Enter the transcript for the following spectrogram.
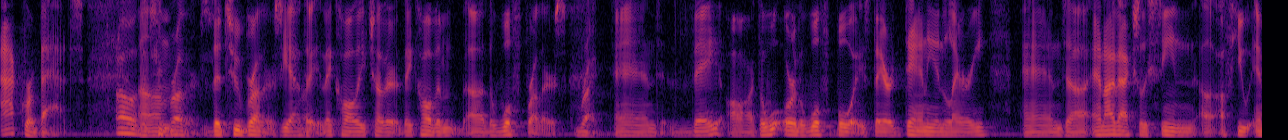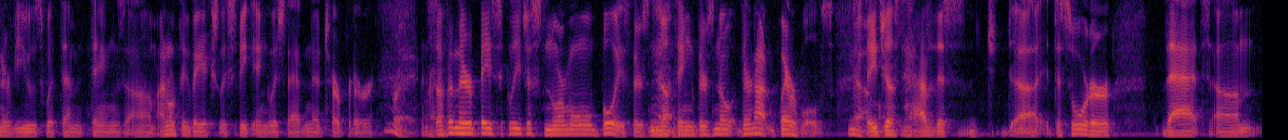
acrobats. Oh, the two Um, brothers. The two brothers, yeah. They, Right. they call each other. They call them uh, the Wolf Brothers. Right. And they are the or the Wolf Boys. They are Danny and Larry. And uh, and I've actually seen a, a few interviews with them and things. Um, I don't think they actually speak English. They had an interpreter Right, and right. stuff. And they're basically just normal boys. There's Yeah. nothing. There's no. They're not werewolves. No, They just have this uh, disorder that um,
